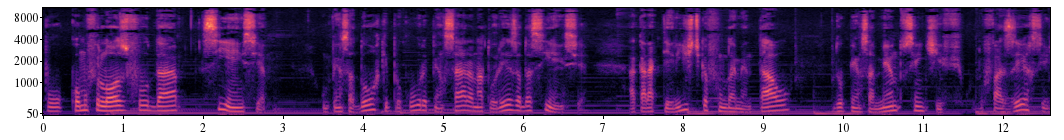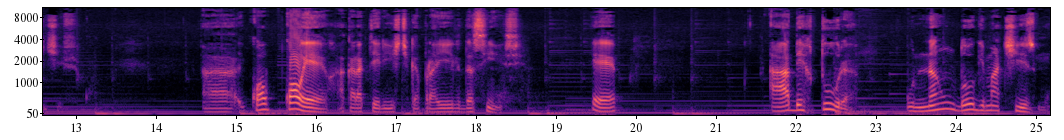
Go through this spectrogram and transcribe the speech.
por, como filósofo da ciência, um pensador que procura pensar a natureza da ciência, a característica fundamental do pensamento científico, do fazer científico. Qual, qual é a característica para ele da ciência? É a abertura, o não dogmatismo.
